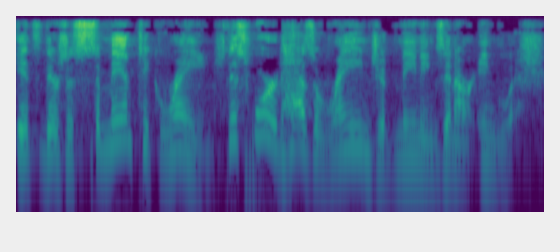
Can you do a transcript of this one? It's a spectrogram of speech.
It's, there's a semantic range. This word has a range of meanings in our English.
